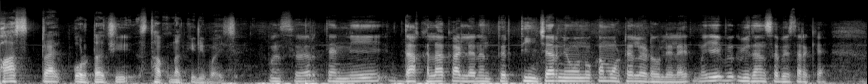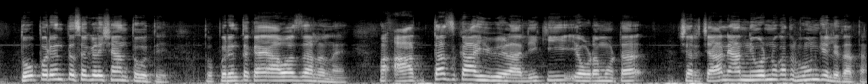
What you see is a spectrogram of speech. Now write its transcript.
फास्ट ट्रॅक कोर्टाची स्थापना केली पाहिजे. पण सर त्यांनी दाखला काढल्यानंतर तीन चार निवडणुका मोठ्या लढवलेल्या आहेत म्हणजे विधानसभेसारख्या. तोपर्यंत सगळे शांत होते. तोपर्यंत काय आवाज झाला नाही. मग आत्ताच का ही वेळ आली की एवढा मोठा चर्चा आणि निवडणुका तर होऊन गेलेत आता.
